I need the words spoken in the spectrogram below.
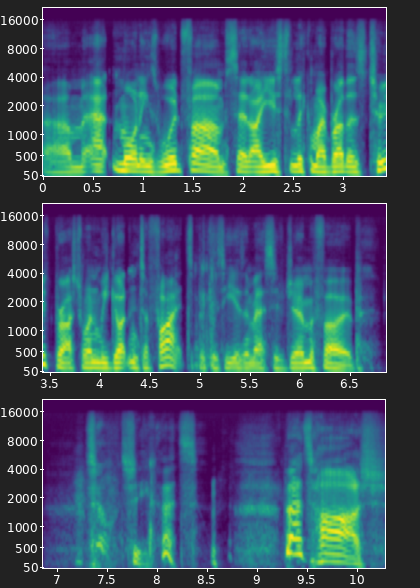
um, at Mornings Wood Farm said, I used to lick my brother's toothbrush when we got into fights because he is a massive germaphobe. So, gee, that's, that's harsh.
